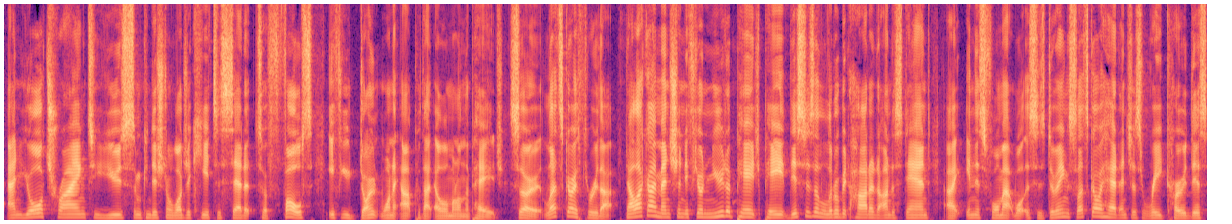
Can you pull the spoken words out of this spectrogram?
and you're trying to use some conditional logic here to set it to false if you don't want to output that element on the page. So let's go through that. Now, like I mentioned, if you're new to PHP, this is a little bit harder to understand uh, in this format what this is doing. So let's go ahead and just recode this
